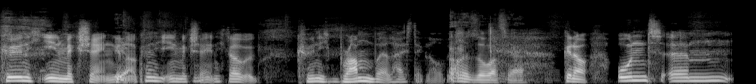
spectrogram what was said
König Ian McShane, genau, Ja. König Ian McShane. Ich glaube, König Brumwell heißt der, glaube ich. Oder sowas, ja. Genau. Und ähm,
